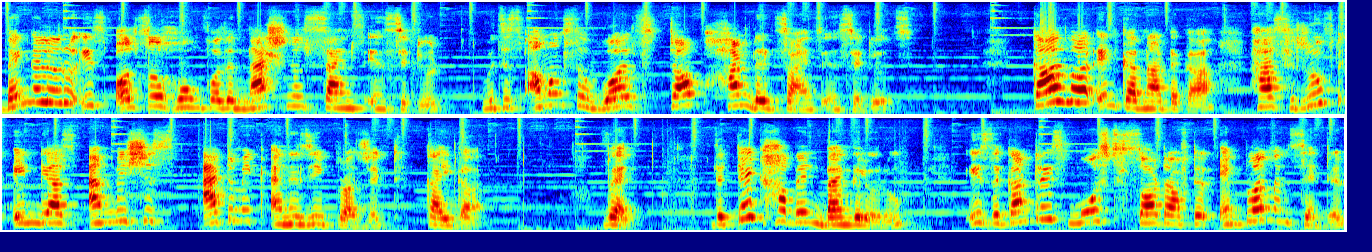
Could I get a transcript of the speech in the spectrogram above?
Bengaluru is also home for the National Science Institute, which is amongst the world's top 100 science institutes. Karwar in Karnataka has roofed India's ambitious atomic energy project Kaiga. Well, the tech hub in Bangalore is the country's most sought after employment center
